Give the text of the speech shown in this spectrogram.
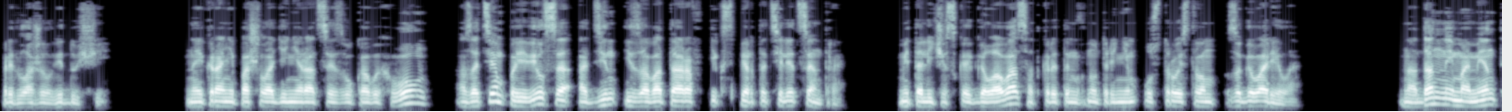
предложил ведущий. На экране пошла генерация звуковых волн, а затем появился один из аватаров эксперта телецентра. Металлическая голова с открытым внутренним устройством заговорила. На данный момент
